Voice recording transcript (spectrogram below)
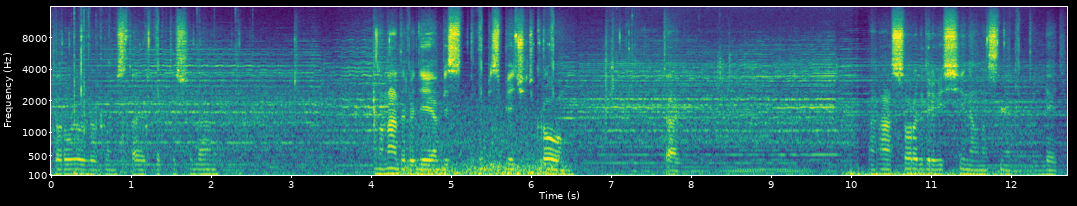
вторую уже будем ставить как-то сюда. Но надо людей обес обеспечить кровом. Так. Ага, 40 древесины у нас нет, блять.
